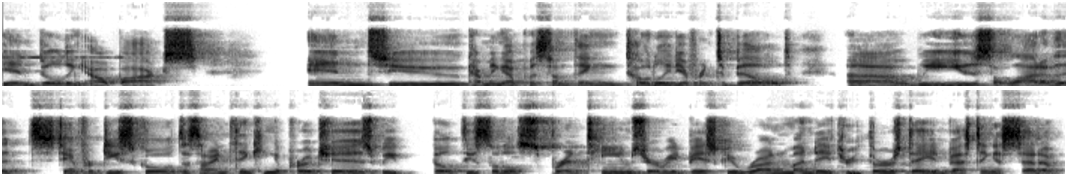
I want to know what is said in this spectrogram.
in building Outbox into coming up with something totally different to build. Uh, we used a lot of the Stanford D School design thinking approaches. We built these little sprint teams where we'd basically run Monday through Thursday, investing a set of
